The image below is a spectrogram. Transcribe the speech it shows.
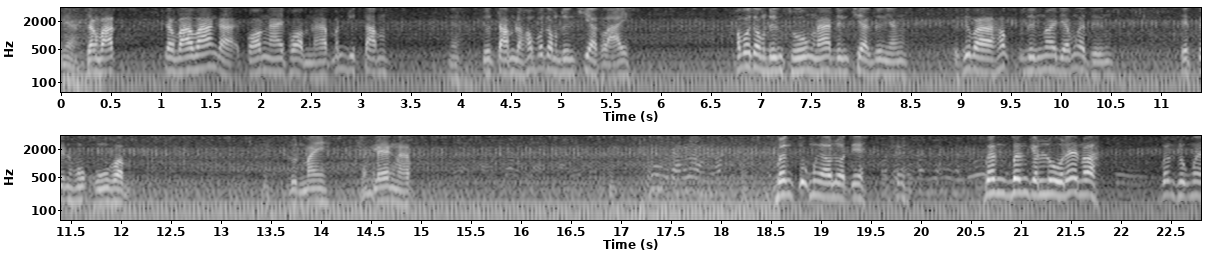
เนี่ยจังหวะจังหวะวางกะกองงายพร้อมนะครับ มันอยู่ต่ำเนี่ยอยู่ต่ำแล้วเขาไม่ต้องดึงเชือกหลายเขาไม่ต้องดึงสูงนะ ดึงเชือกดึงหยังก็คือว่าเขาดึงน้อยเดียวมันก็ถึงเต็ดเป็นหกหูพร้อมนี่รุ่นใหม่แข็งแรงนะครับโอ้ดังล่องเนาะเบิ้งทุกมือเอาโลดดิเบิ้งเบิ้งจนรู้เลยเห็นบ่เบิ้งทุกมือ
